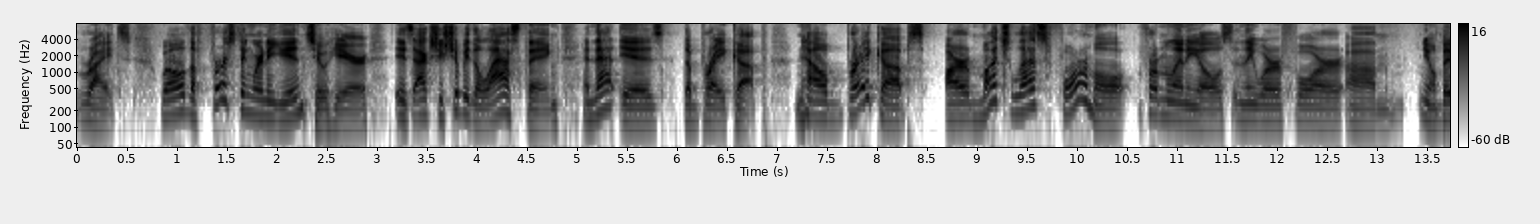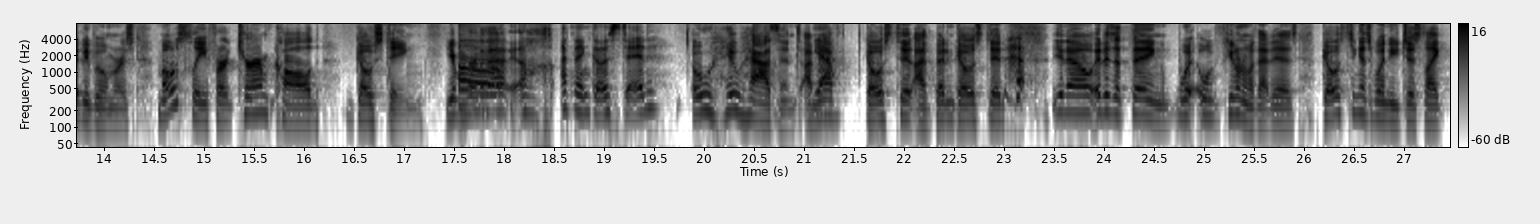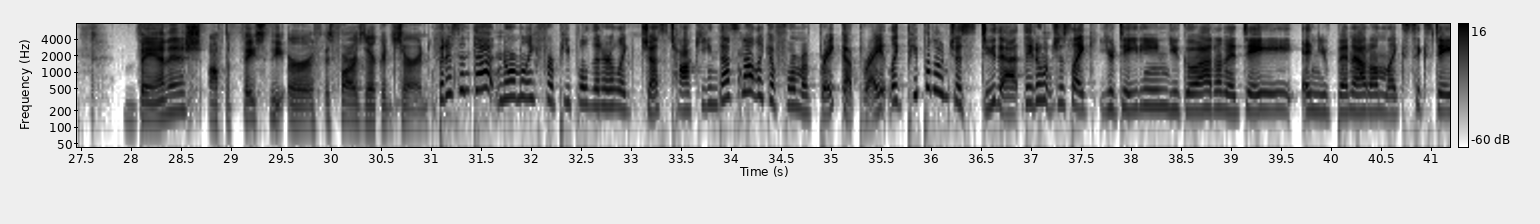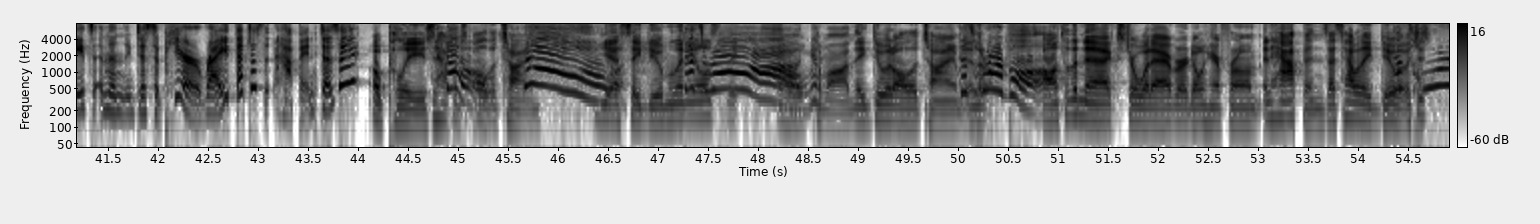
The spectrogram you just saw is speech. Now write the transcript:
Right. Well, the first thing we're going to get into here is actually should be the last thing, and that is the breakup. Now, breakups are much less formal for millennials than they were for um, you know baby boomers. Mostly for a term called ghosting. You ever heard of that? Ugh, I've been ghosted. Oh, who hasn't? I mean, Yeah. I've ghosted. I've been ghosted. you know, it is a thing. If you don't know what that is, ghosting is when you just like vanish off the face of the earth as far as they're concerned. But isn't that normally for people that are like just talking? That's not like a form of breakup, right? Like people don't just do that. They don't just like you're dating, you go out on a date and you've been out on like six dates and then they disappear, right? That doesn't happen, does it? Oh, please. It happens all the time. No. Yes, they do. Millennials. oh, come on. They do it all the time. That's horrible. On to the next or whatever. Don't hear from them. It happens. That's how they do it. It's just, horrible.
